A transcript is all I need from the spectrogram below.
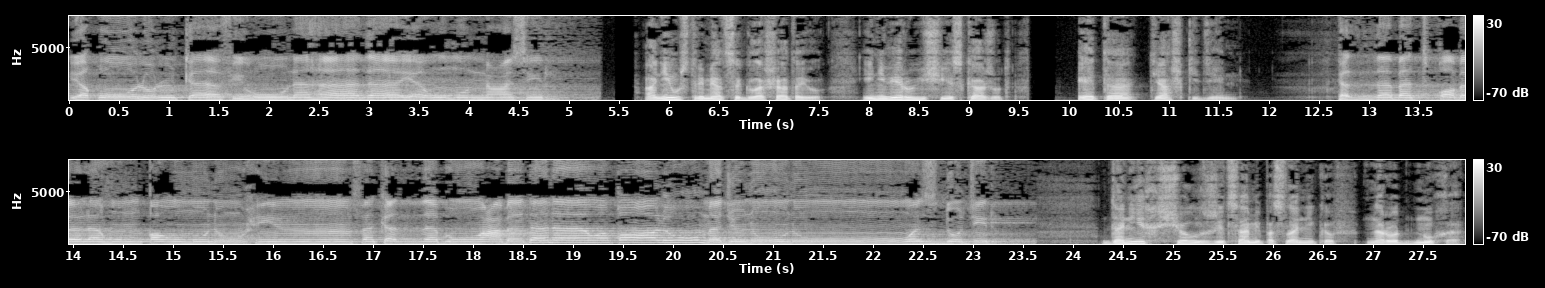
مهطعين إلى الداع يقول الكافرون هذا يوم عسر Они устремятся к глашатаю, и неверующие скажут, это тяжкий день. كذبت قبلهم قوم نوح فكذبوا عبدنا وقالوا مجنون وازدجر До них счел лжецами посланников народ Нуха.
